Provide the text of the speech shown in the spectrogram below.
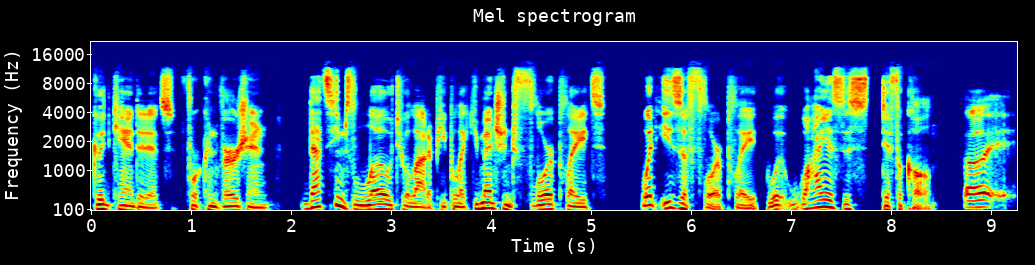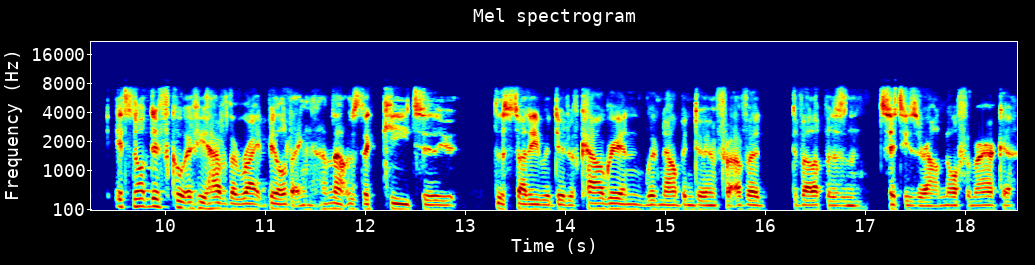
good candidates for conversion. That seems low to a lot of people. Like you mentioned floor plates. What is a floor plate? Why is this difficult? Well, it's not difficult if you have the right building. And that was the key to the study we did with Calgary and we've now been doing for other developers and cities around North America.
